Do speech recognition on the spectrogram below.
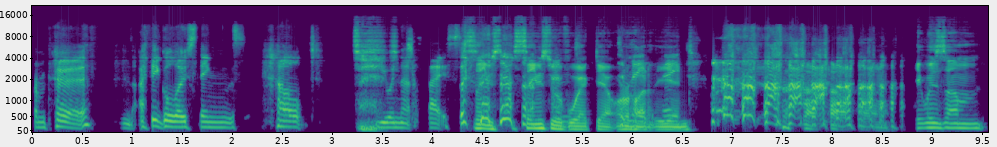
from Perth. I think all those things helped you in that space. seems seems to have worked out all right at the end. It was um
